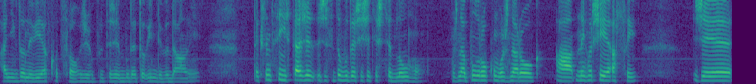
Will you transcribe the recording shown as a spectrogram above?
a nikdo neví jako co, že jo, protože bude to individuálně. Tak jsem si jistá, že, že se to bude řešit ještě dlouho. Možná půl roku, možná rok. A nejhorší je asi, že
